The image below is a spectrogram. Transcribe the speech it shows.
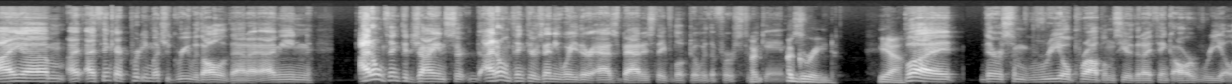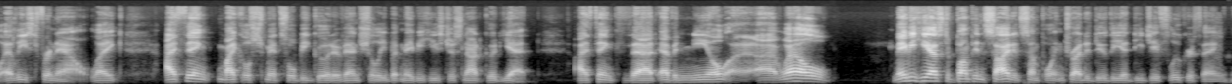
I um I, I think I pretty much agree with all of that. I, I mean, I don't think the Giants are I don't think there's any way they're as bad as they've looked over the first three games. Agreed. Yeah. But there are some real problems here that I think are real, at least for now. Like I think Michael Schmitz will be good eventually, but maybe he's just not good yet. I think that Evan Neal, uh, uh well, maybe he has to bump inside at some point and try to do the uh, DJ Fluker thing.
